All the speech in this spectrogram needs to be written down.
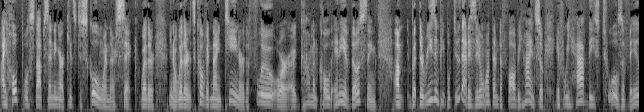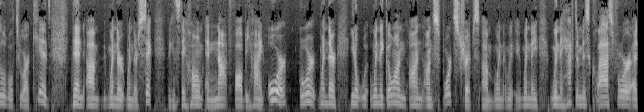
I hope we'll stop sending our kids to school when they're sick, whether you know whether it's COVID nineteen or the flu or a common cold, any of those things. Um, but the reason people do that is they don't want them to fall behind. So if we have these tools available to our kids, then um, when they're when they're sick, they can stay home and not fall behind. Or or when they're you know w- when they go on on on sports trips um, when when they when they have to miss class for a,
